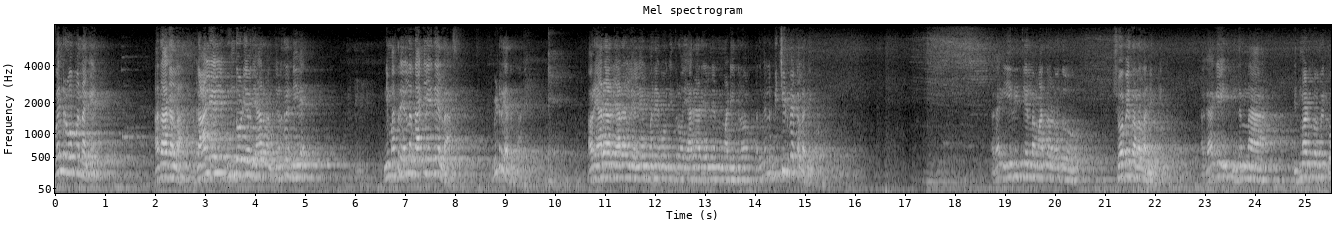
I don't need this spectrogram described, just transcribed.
ಬನ್ನಿರಿ ಓಪನ್ ಆಗಿ. ಅದಾಗಲ್ಲ, ಗಾಳಿಯಲ್ಲಿ ಗುಂಡೋಡಿಯೋದು ಯಾರು ಅಂತ ಹೇಳಿದ್ರೆ ನೀವೇ. ನಿಮ್ಮ ಹತ್ರ ಎಲ್ಲ ದಾಖಲೆ ಇದೆಯಲ್ಲ ಬಿಡ್ರಿ ಅದನ್ನ. ಅವ್ರು ಯಾರ್ಯಾರು ಯಾರ್ಯಾರು ಎಲ್ಲೆಲ್ಲಿ ಮನೆಗೆ ಹೋಗಿದ್ರು, ಯಾರ್ಯಾರು ಎಲ್ಲೇನು ಮಾಡಿದ್ರು, ಅದನ್ನೆಲ್ಲ ಬಿಚ್ಚಿಡ್ಬೇಕಲ್ಲ ನೀವು. ಹಾಗಾಗಿ ಈ ರೀತಿಯೆಲ್ಲ ಮಾತಾಡೋದು ಶೋಭೆ ತರಲ್ಲ ನಿಮಗೆ. ಹಾಗಾಗಿ ಇದನ್ನ ಇದು ಮಾಡ್ಕೋಬೇಕು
